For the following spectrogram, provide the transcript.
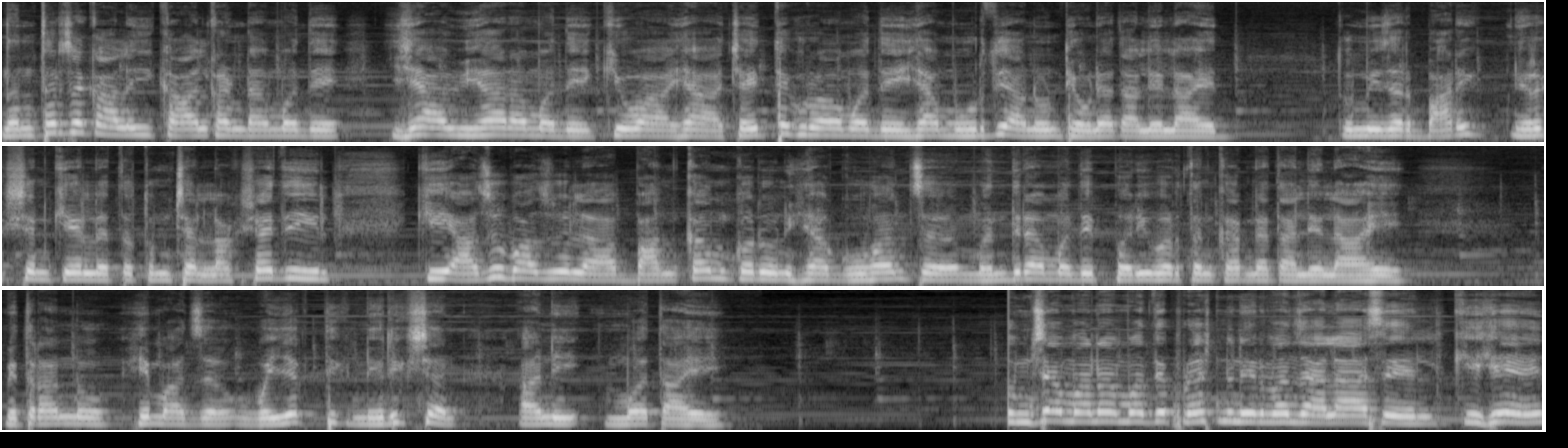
नंतरच्या काळी कालखंडामध्ये ह्या विहारामध्ये किंवा ह्या चैत्यगृहामध्ये ह्या मूर्ती आणून ठेवण्यात आलेल्या आहेत. तुम्ही जर बारीक निरीक्षण केलं तर तुमच्या लक्षात येईल की आजूबाजूला बांधकाम करून ह्या गुहांचं मंदिरामध्ये परिवर्तन करण्यात आलेलं आहे. मित्रांनो हे माझं वैयक्तिक निरीक्षण आणि मत आहे. तुमच्या मनामध्ये प्रश्न निर्माण झाला असेल की हे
